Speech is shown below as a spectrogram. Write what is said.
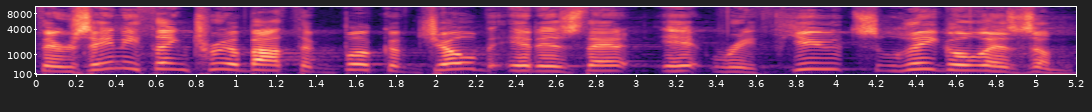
there's anything true about the book of Job, it is that it refutes legalism.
